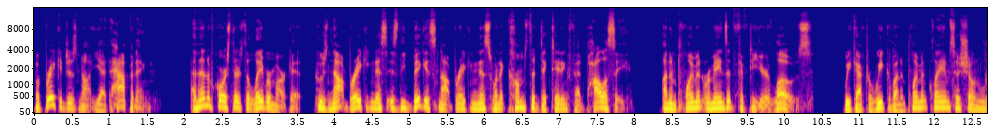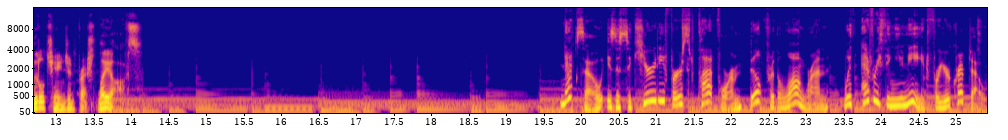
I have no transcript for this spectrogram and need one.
but breakage is not yet happening. And then, of course, there's the labor market, whose not breakingness is the biggest not breakingness when it comes to dictating Fed policy. Unemployment remains at 50 year lows. Week after week of unemployment claims has shown little change in fresh layoffs. Nexo is a security first platform built for the long run with everything you need for your crypto.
